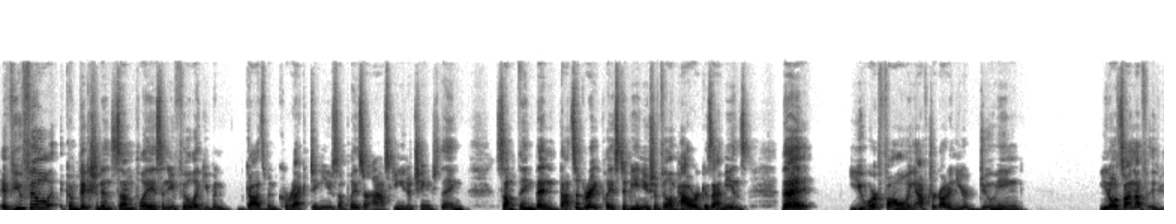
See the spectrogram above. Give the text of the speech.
If you feel conviction in some place and you feel like you've been God's been correcting you someplace or asking you to change thing, something, then that's a great place to be, and you should feel empowered because that means that you are following after God and you're doing. You know, it's not enough eh,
